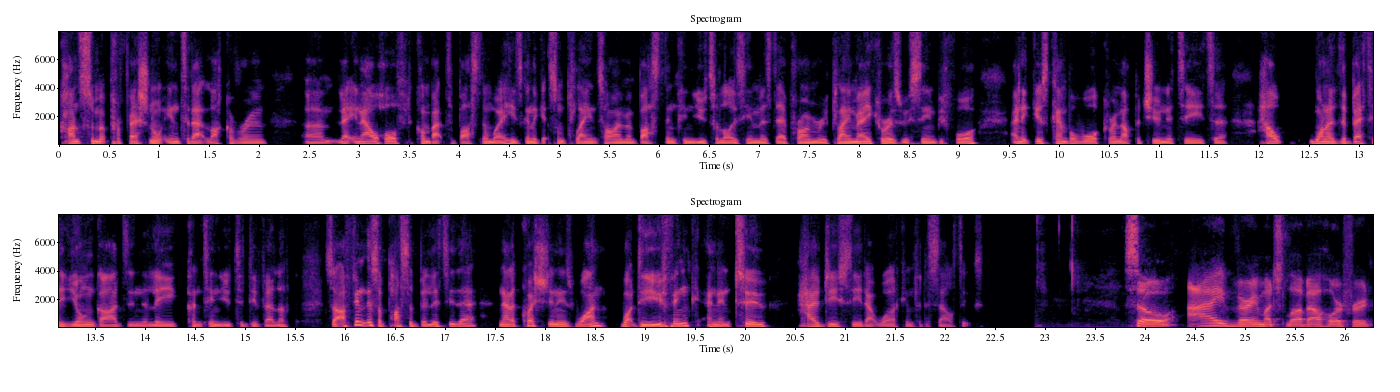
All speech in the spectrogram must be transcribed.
consummate professional into that locker room. Um, letting Al Horford come back to Boston where he's going to get some playing time and Boston can utilize him as their primary playmaker, as we've seen before. And it gives Kemba Walker an opportunity to help one of the better young guards in the league continue to develop. So I think there's a possibility there. Now the question is one, what do you think? And then two, how do you see that working for the Celtics? So I very much love Al Horford.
